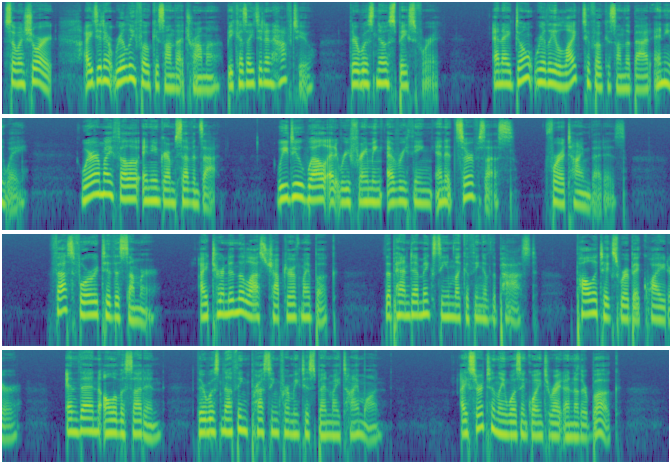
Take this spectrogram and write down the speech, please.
So, in short, I didn't really focus on that trauma because I didn't have to. There was no space for it. And I don't really like to focus on the bad anyway. Where are my fellow Enneagram 7s at? We do well at reframing everything and it serves us. For a time, that is. Fast forward to the summer. I turned in the last chapter of my book. The pandemic seemed like a thing of the past. Politics were a bit quieter. And then, all of a sudden, there was nothing pressing for me to spend my time on. I certainly wasn't going to write another book.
